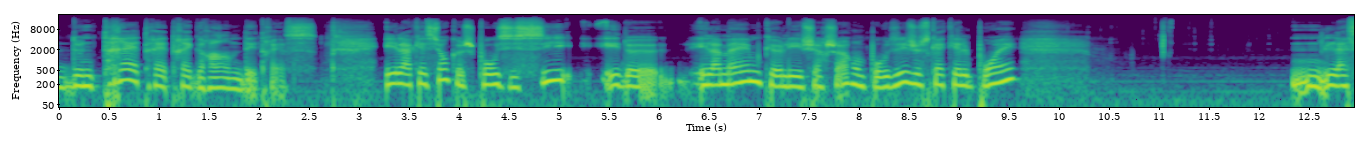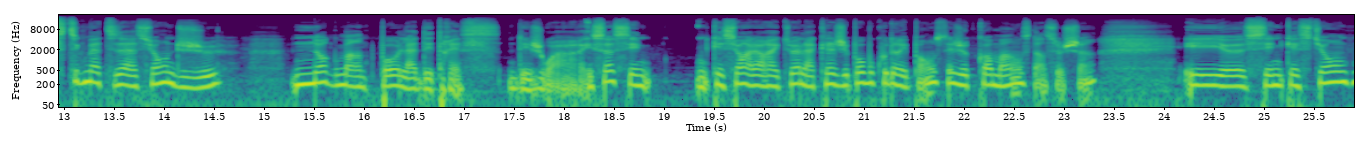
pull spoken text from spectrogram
d'une très, très, très grande détresse. Et la question que je pose ici est, la même que les chercheurs ont posée, jusqu'à quel point la stigmatisation du jeu n'augmente pas la détresse des joueurs. Et ça, c'est une, question à l'heure actuelle à laquelle j'ai pas beaucoup de réponses. Et je commence dans ce champ. Et euh, c'est une question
